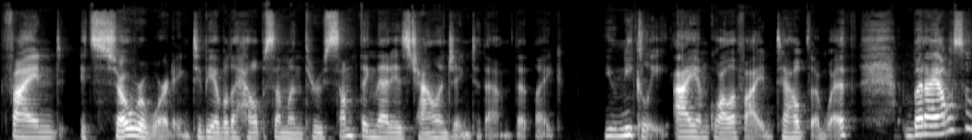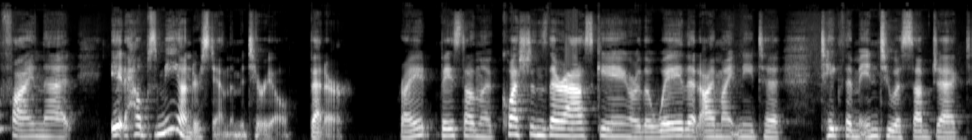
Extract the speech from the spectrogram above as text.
find it's so rewarding to be able to help someone through something that is challenging to them that like uniquely I am qualified to help them with. But I also find that it helps me understand the material better, right? Based on the questions they're asking or the way that I might need to take them into a subject,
